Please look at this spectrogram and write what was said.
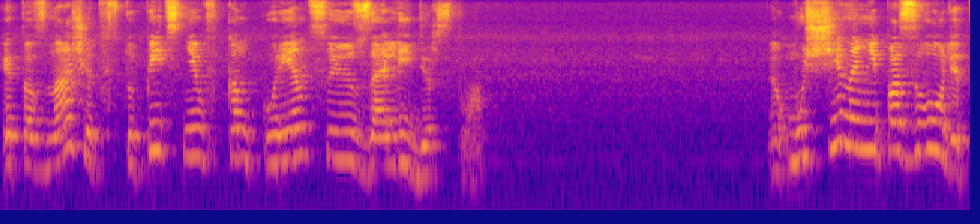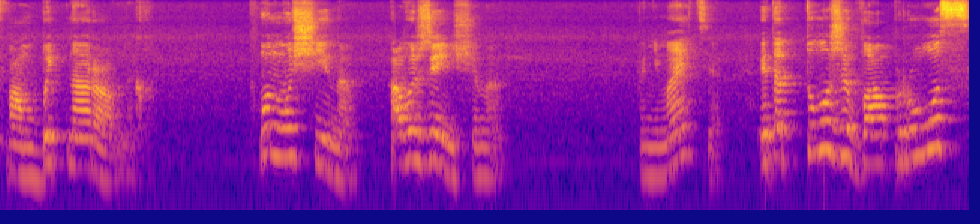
это значит вступить с ним в конкуренцию за лидерство. Мужчина не позволит вам быть на равных. Он мужчина, а вы женщина. Понимаете? Это тоже вопрос,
